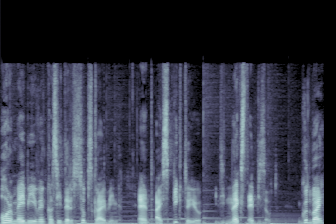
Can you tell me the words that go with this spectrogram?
or maybe even consider subscribing. And I speak to you in the next episode. Goodbye!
